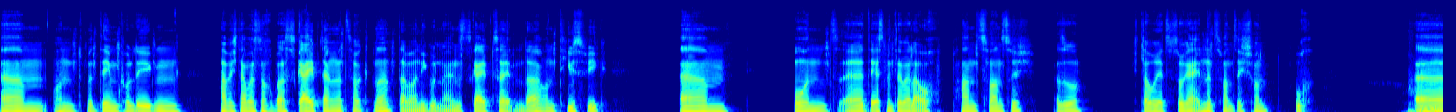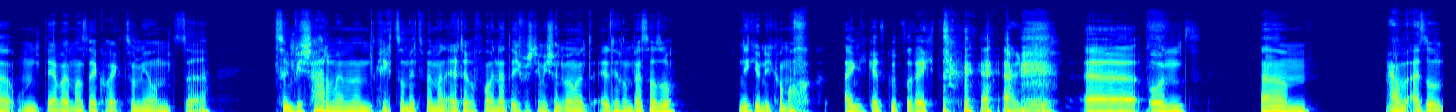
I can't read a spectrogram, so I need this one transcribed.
Ähm, und mit dem Kollegen habe ich damals noch über Skype dann gezockt, ne? Da waren die guten alten Skype-Zeiten da und Teamspeak. Ähm, und äh, der ist mittlerweile auch Pan 20. Also, ich glaube jetzt sogar Ende 20 schon. Huch. Äh, und der war immer sehr korrekt zu mir und äh, ist irgendwie schade, weil man kriegt so mit, wenn man ältere Freunde hat. Ich verstehe mich schon immer mit Älteren besser so. Niki und ich kommen auch eigentlich ganz gut zurecht. Äh, und ähm, ja, also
